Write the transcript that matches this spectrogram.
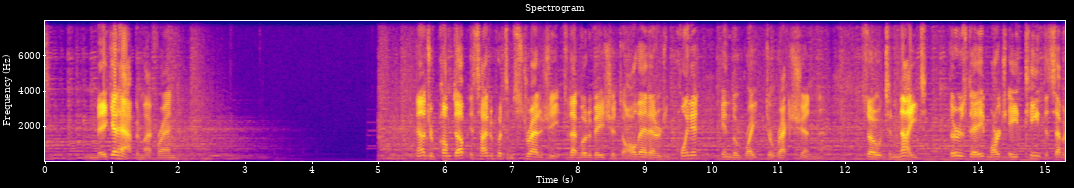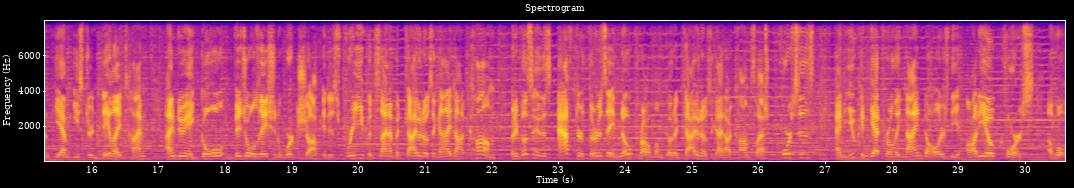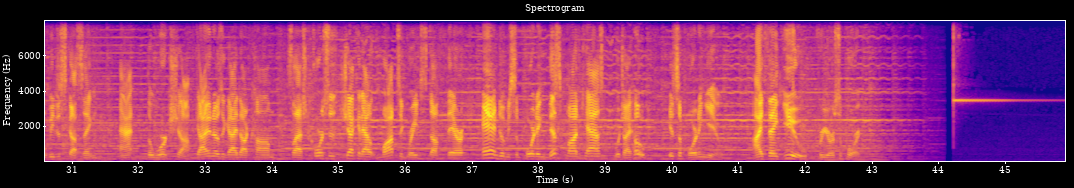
Make it happen, my friend. Now that you're pumped up, it's time to put some strategy to that motivation, to all that energy. Point it in the right direction. So, tonight, Thursday, March 18th at 7 p.m. Eastern Daylight Time, I'm doing a goal visualization workshop. It is free. You can sign up at guywhoknowsaguy.com. But if you're listening to this after Thursday, no problem. Go to guywhoknowsaguy.com slash courses, and you can get for only $9 the audio course of what we'll be discussing at the workshop. guywhoknowsaguy.com slash courses. Check it out. Lots of great stuff there. And you'll be supporting this podcast, which I hope is supporting you. I thank you for your support.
